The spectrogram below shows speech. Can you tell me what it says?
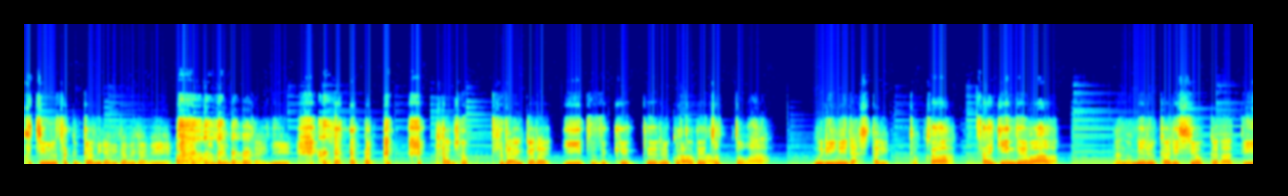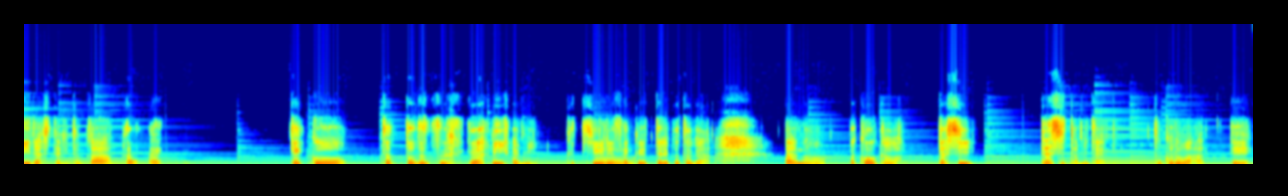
口うるさくガミガミガミガミあのみたいにあの普段から言い続けてることでちょっとは売りに出したりとか最近ではあのメルカリしようかなって言い出したりとかはいはい。結構ちょっとずつガミガミ口うるさく言ってることが、あの効果を出し出したみたいなところはあって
